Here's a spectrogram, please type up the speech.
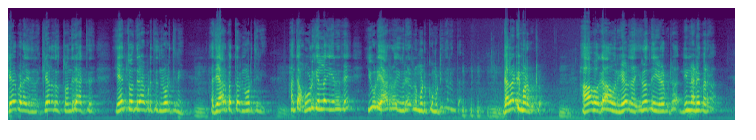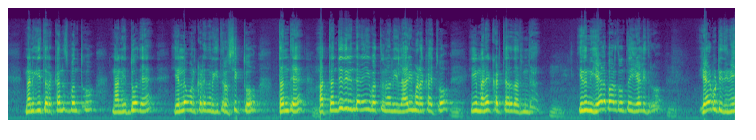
ಕೇಳಬೇಡ ಇದನ್ನು ಕೇಳಿದ್ರೆ ತೊಂದರೆ ಆಗ್ತದೆ. ಏನು ತೊಂದರೆ ಆಗ್ಬಿಡ್ತಿದ್ದು ನೋಡ್ತೀನಿ. ಅದು ಯಾರು ಬರ್ತಾರೆ ನೋಡ್ತೀನಿ. ಅಂತ ಅವಳಿಗೆಲ್ಲ ಏನಂದರೆ ಇವಳು ಯಾರೋ ಇವ್ರು ಯಾರನ್ನ ಮಡ್ಕೊಂಬಿಟ್ಟಿದ್ದಾರೆ ಅಂತ. ಗಲಾಟೆ ಮಾಡಿಬಿಟ್ಲು. ಆವಾಗ ಅವನು ಹೇಳ್ದ ಇರೋದನ್ನೇ ಹೇಳ್ಬಿಟ್ಟ ನಿನ್ನ ಹಣೆ ಬರ. ನನಗೆ ಈ ಥರ ಕನಸು ಬಂತು ನಾನು ಇದ್ದೋದೆ ಎಲ್ಲೋ ಒಂದು ಕಡೆ ನನಗೆ ಈ ಥರ ಸಿಕ್ತು ತಂದೆ. ಆ ತಂದಿದ್ರಿಂದನೇ ಇವತ್ತು ನಾನು ಈ ಲಾರಿ ಮಾಡೋಕ್ಕಾಯ್ತು. ಈ ಮನೆ ಕಟ್ತಾ ಇರೋದು ಅದರಿಂದ ಇದನ್ನು ಹೇಳಬಾರ್ದು ಅಂತ ಹೇಳಿದರು. ಹೇಳ್ಬಿಟ್ಟಿದ್ದೀನಿ.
